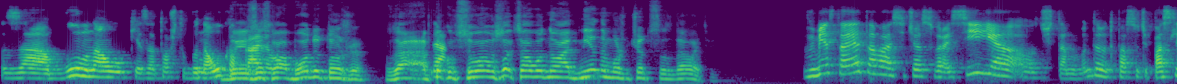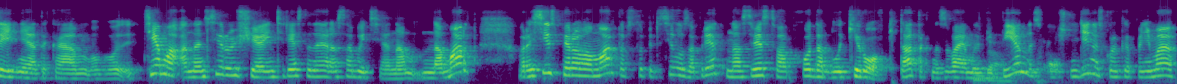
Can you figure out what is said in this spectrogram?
за бум науки, за то, чтобы наука да правила... и за свободу тоже. За, да. Условиях свободного обмена можно что-то создавать. Вместо этого сейчас в России, значит, там, ну, это, по сути, последняя такая тема, анонсирующая интересное, наверное, событие на, на март. В России с 1 марта вступит в силу запрет на средства обхода блокировки, да, так называемый VPN. На сегодняшний день, насколько я понимаю,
